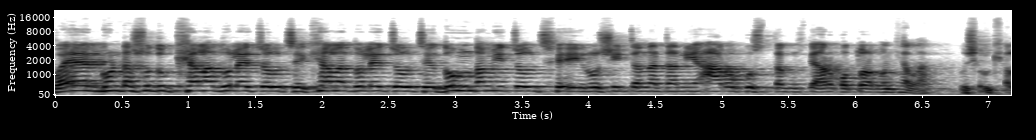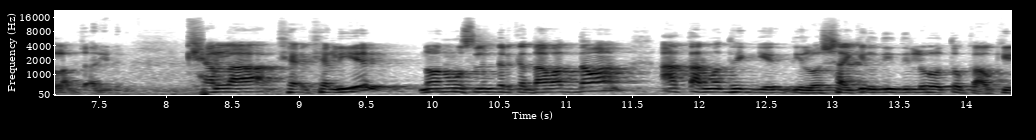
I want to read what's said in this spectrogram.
কয়েক ঘণ্টা শুধু খেলাধুলায় চলছে খেলাধুলায় চলছে, দমদামি চলছে রশি টানাটানি আরও কুস্তা কুস্তি আরও কত রকম খেলা, ওইসব খেলা জানি না। খেলা খেলিয়ে নন মুসলিমদেরকে দাওয়াত দেওয়া, আর তার মধ্যে গিয়ে দিল, সাইকেল দিয়ে দিল, তো কাউকে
